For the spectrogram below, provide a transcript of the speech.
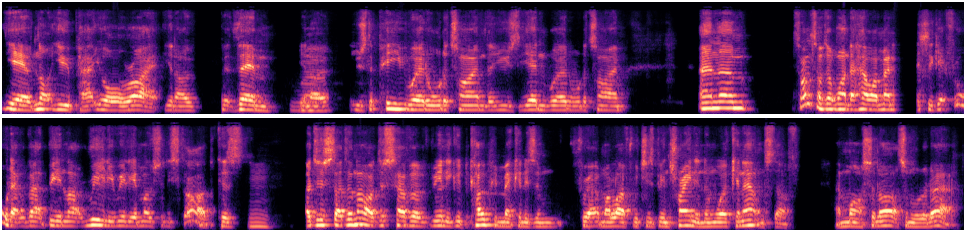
yeah, not you, Pat, you're all right, you know, but them, you know, use the P word all the time, they use the N word all the time. And um, sometimes I wonder how I managed to get through all that without being like really, really emotionally scarred because Mm. I just, I don't know, I just have a really good coping mechanism throughout my life, which has been training and working out and stuff and martial arts and all of that.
